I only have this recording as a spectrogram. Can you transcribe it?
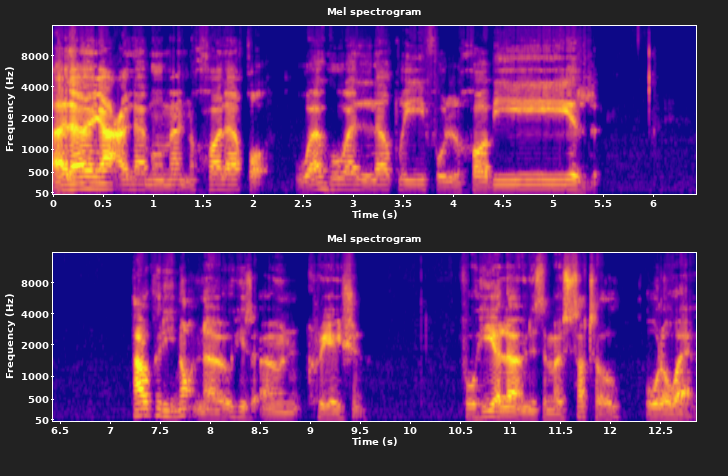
ألا يعلم من خلق وهو اللطيف الخبير How could he not know his own creation? For he alone is the most subtle, all aware.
